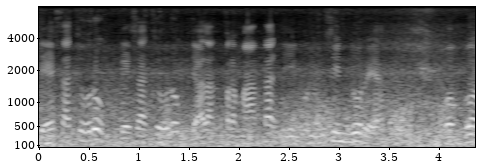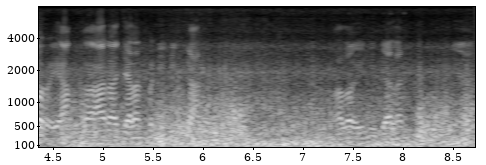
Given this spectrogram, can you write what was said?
Desa Curug, Desa Curug Jalan Permata di Gunung Sindur ya, Bogor yang ke arah Jalan Pendidikan. Kalau ini Jalan Curugnya.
